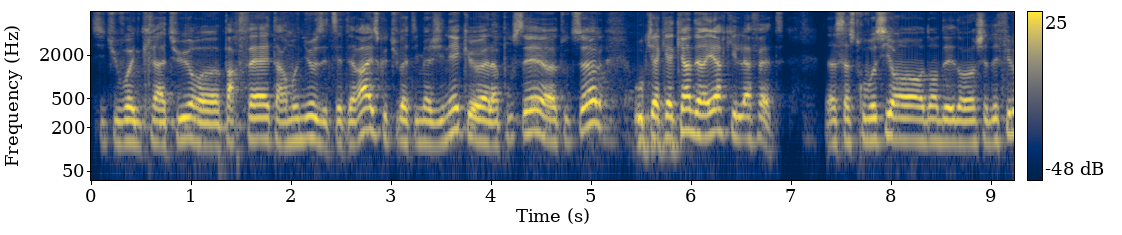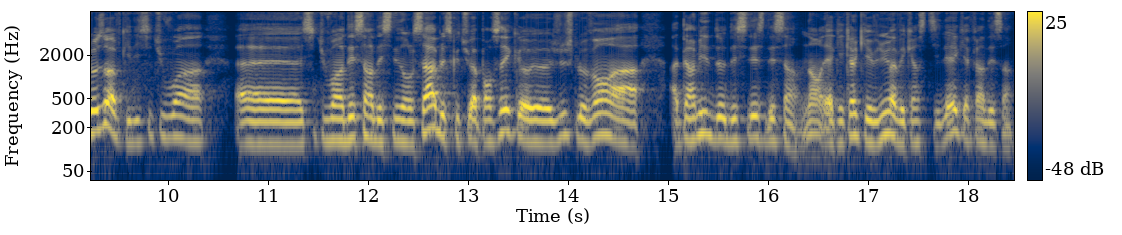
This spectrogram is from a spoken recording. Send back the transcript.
si tu vois une créature euh, parfaite, harmonieuse, etc., est-ce que tu vas t'imaginer qu'elle a poussé euh, toute seule ou qu'il y a quelqu'un derrière qui l'a faite? Euh, Ça se trouve aussi dans des, chez des philosophes qui disent si tu vois un, si tu vois un dessin dessiné dans le sable, est-ce que tu vas penser que juste le vent a, a permis de dessiner ce dessin? Non, il y a quelqu'un qui est venu avec un stylet qui a fait un dessin.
